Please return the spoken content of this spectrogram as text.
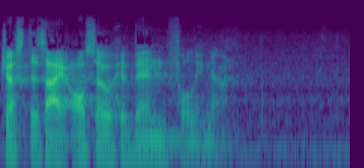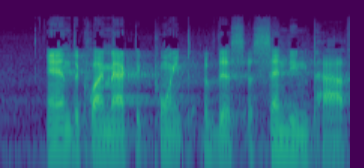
just as I also have been fully known. And the climactic point of this ascending path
